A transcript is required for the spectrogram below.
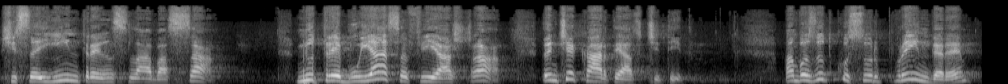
și să intre în slava sa. Nu trebuia să fie așa. În ce carte ați citit? Am văzut cu surprindere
